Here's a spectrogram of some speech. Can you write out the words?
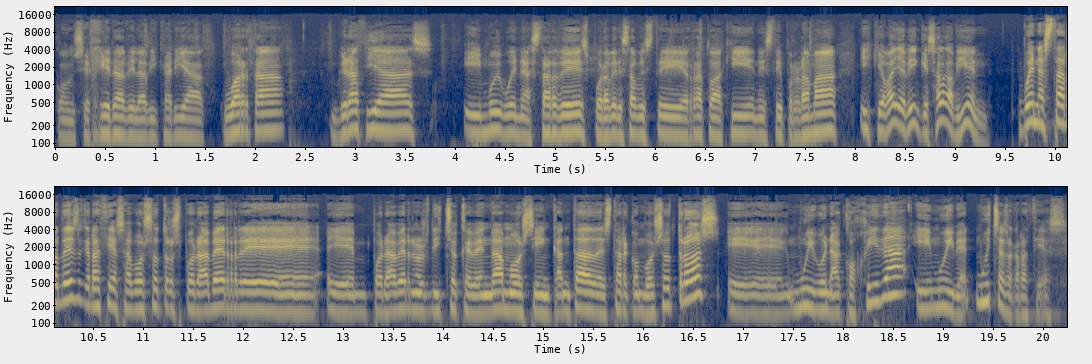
consejera de la Vicaría Cuarta, gracias y muy buenas tardes por haber estado este rato aquí en este programa y que vaya bien, que salga bien. Buenas tardes, gracias a vosotros por haber eh, eh, por habernos dicho que vengamos y encantada de estar con vosotros. Eh, muy buena acogida y muy bien. Muchas gracias.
